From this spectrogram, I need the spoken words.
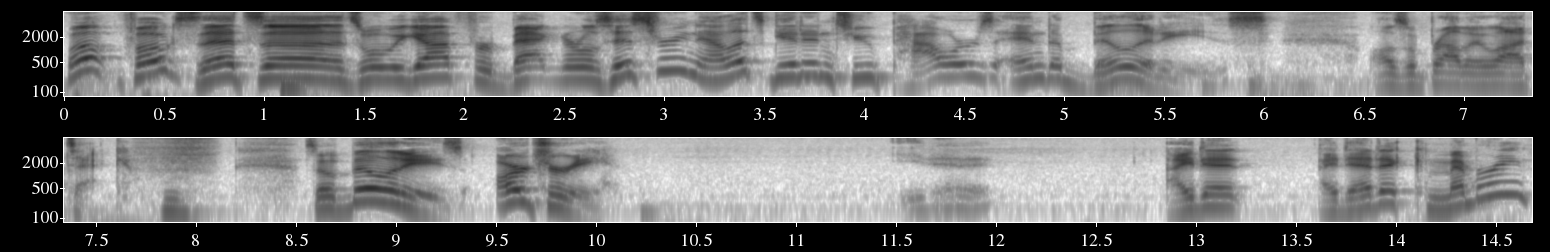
Well, folks, that's uh that's what we got for Batgirl's history. Now let's get into powers and abilities. Also, probably a lot of tech. so abilities: archery. You did it. I did. eidetic memory.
